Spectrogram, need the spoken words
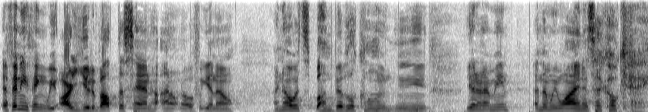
If anything, we argued about the sin. I don't know if, you know, I know it's unbiblical, and, eh, you know what I mean? And then we whine, it's like, okay.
